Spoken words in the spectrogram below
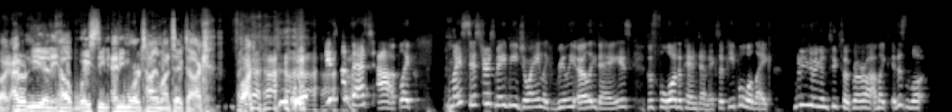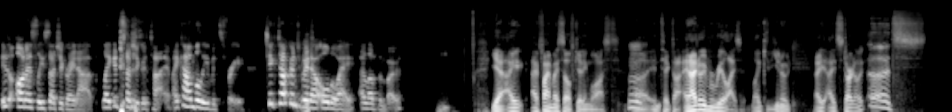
It's great. Fuck, I don't need any help wasting any more time on TikTok. Fuck. It's the best app. Like my sisters made me join like really early days before the pandemic. So people were like, "What are you doing on TikTok?" Blah, blah, blah. I'm like, "It is lo- it's honestly such a great app. Like it's such a good time. I can't believe it's free. TikTok and Twitter all the way. I love them both. Yeah, I, I find myself getting lost uh, Mm. in TikTok, and I don't even realize it. Like you know, I, I start like, oh, it's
